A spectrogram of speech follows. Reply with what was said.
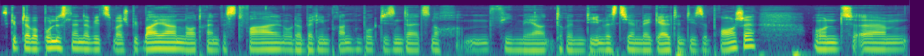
Es gibt aber Bundesländer wie zum Beispiel Bayern, Nordrhein-Westfalen oder Berlin-Brandenburg, die sind da jetzt noch ähm, viel mehr drin. Die investieren mehr Geld in diese Branche. Und ähm,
